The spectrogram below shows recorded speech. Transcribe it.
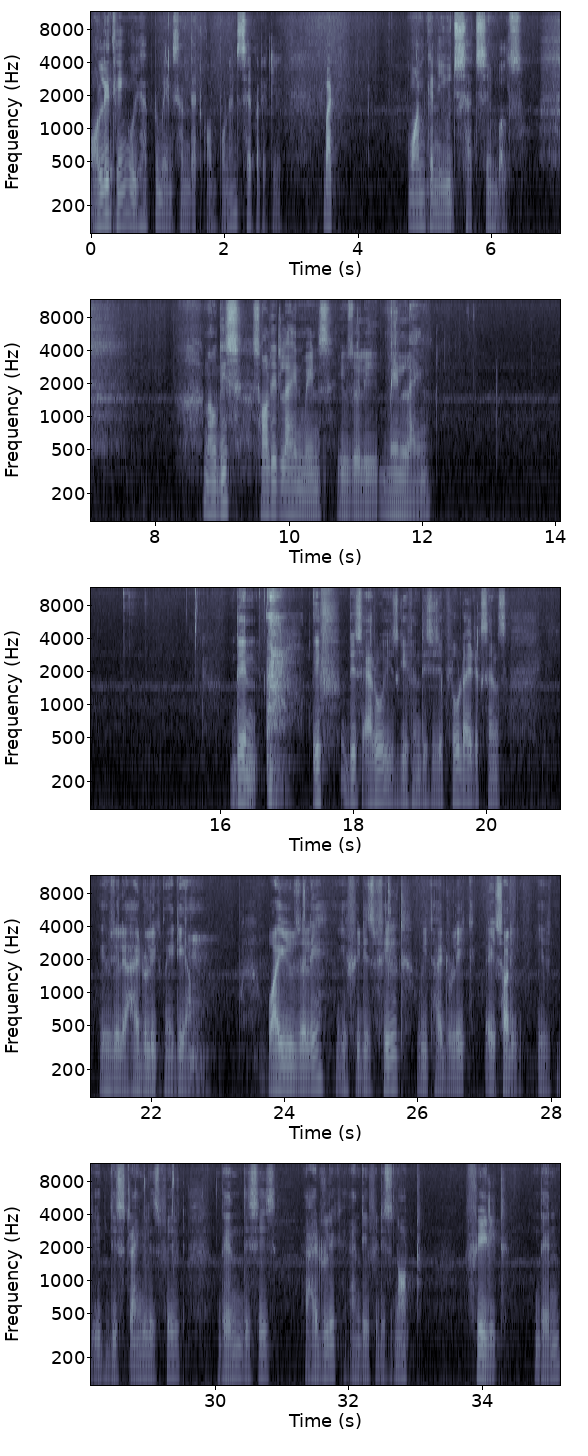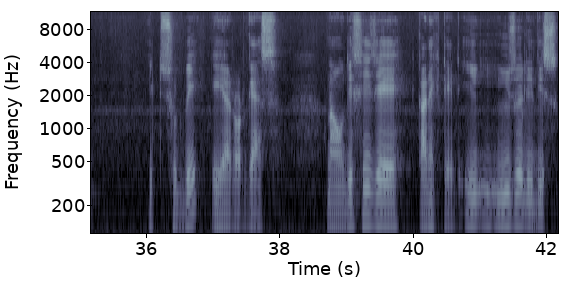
Only thing we have to mention that component separately, but one can use such symbols. Now, this solid line means usually main line. Then if this arrow is given this is a flow directions usually a hydraulic medium. Why usually if it is filled with hydraulic uh, sorry if, if this triangle is filled then this is hydraulic and if it is not filled then it should be air or gas. Now, this is a connected usually this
